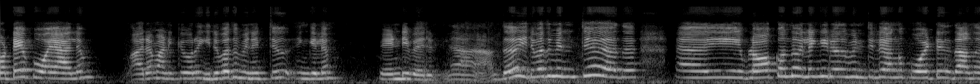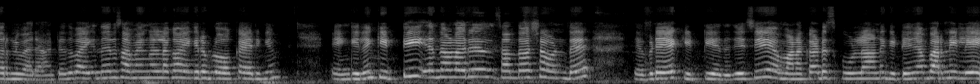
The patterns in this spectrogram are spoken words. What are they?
ഓട്ടോയിൽ പോയാലും അരമണിക്കൂർ ഇരുപത് മിനിറ്റ് എങ്കിലും വേണ്ടി വരും. അത് ഇരുപത് മിനിറ്റ് അത് ഈ ബ്ലോക്ക് ഒന്നും ഇല്ലെങ്കിൽ ഇരുപത് മിനിറ്റിൽ അങ്ങ് പോയിട്ട് ഇതാന്ന് പറഞ്ഞ് വരാം. മറ്റേത് വൈകുന്നേര സമയങ്ങളിലൊക്കെ ഭയങ്കര ബ്ലോക്ക് ആയിരിക്കും. എങ്കിലും കിട്ടി എന്നുള്ളൊരു സന്തോഷമുണ്ട്. എവിടെയാ കിട്ടിയത്? ചേച്ചി മണക്കാട് സ്കൂളിലാണ് കിട്ടിയത്. ഞാൻ പറഞ്ഞില്ലേ?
